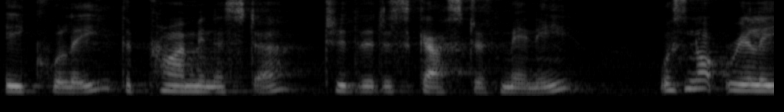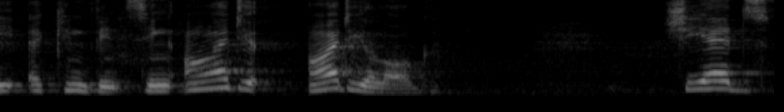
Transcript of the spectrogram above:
Equally, the Prime Minister, to the disgust of many, was not really a convincing ide- ideologue. She adds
